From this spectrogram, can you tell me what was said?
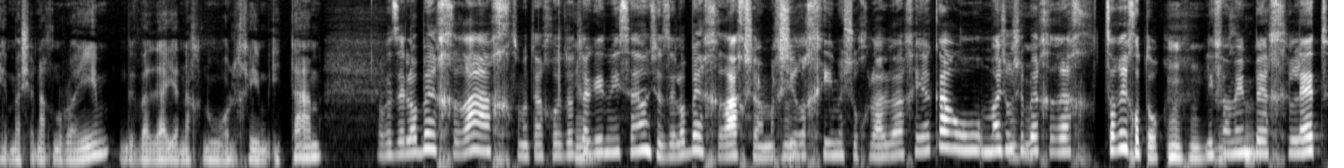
אה, מה שאנחנו רואים, בוודאי אנחנו הולכים איתם. אבל זה לא בהכרח, זאת אומרת, אנחנו יודעות כן. להגיד מניסיון שזה לא בהכרח שהמכשיר הכי משוכלל והכי יקר הוא משהו שבהכרח צריך אותו. לפעמים נכון. בהחלט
